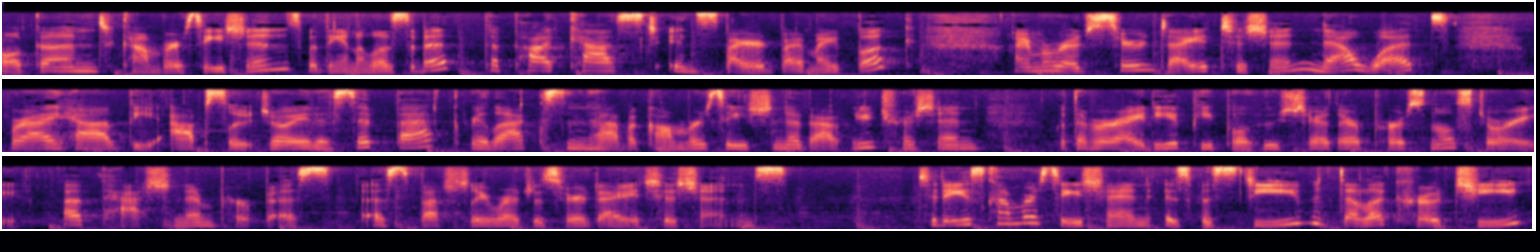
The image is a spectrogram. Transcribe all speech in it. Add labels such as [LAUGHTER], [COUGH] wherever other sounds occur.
Welcome to Conversations with Anne Elizabeth, the podcast inspired by my book. I'm a registered dietitian, now what? Where I have the absolute joy to sit back, relax, and have a conversation about nutrition with a variety of people who share their personal story of passion and purpose, especially registered dietitians. Today's conversation is with Steve Della Croce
